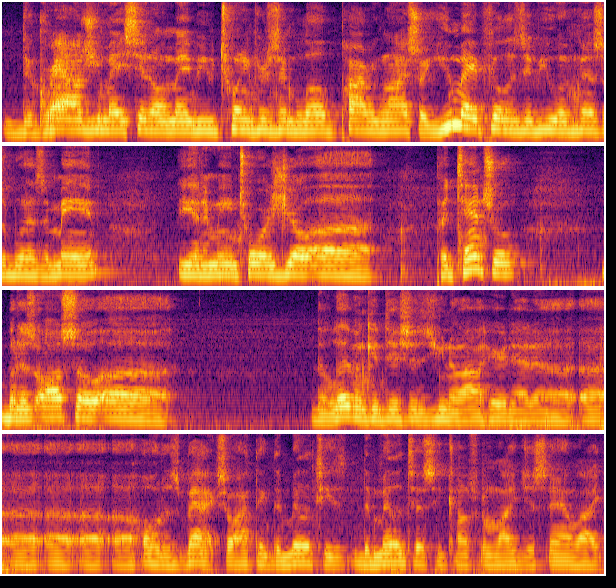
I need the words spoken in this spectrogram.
the grounds you may sit on may be 20% below poverty line, so you may feel as if you invincible as a man, you know what I mean, towards your uh, potential, but it's also uh, the living conditions, you know, out here that uh, uh, uh, uh, hold us back. So I think the military, the militancy comes from like just saying like,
